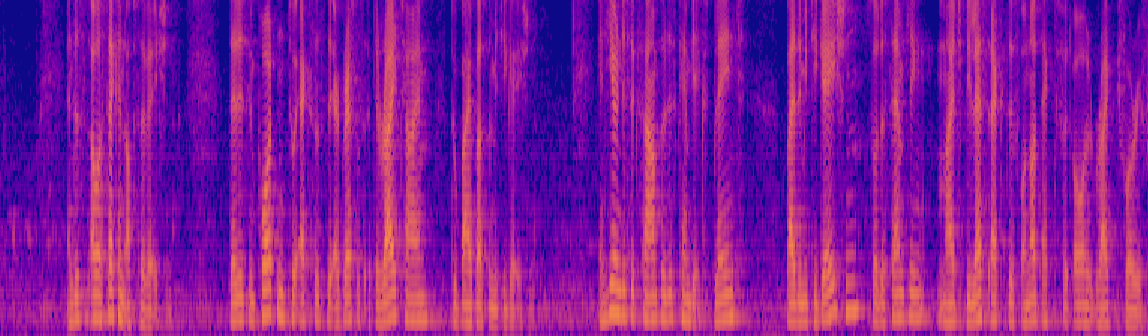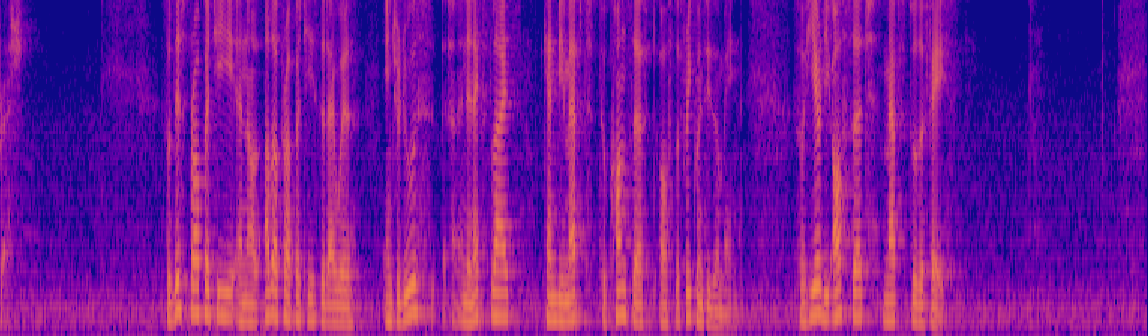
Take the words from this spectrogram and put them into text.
And this is our second observation, that it's important to access the aggressors at the right time to bypass the mitigation. And here in this example, this can be explained by the mitigation, so the sampling might be less active or not active at all right before refresh. So this property and all other properties that I will introduce uh, in the next slides can be mapped to concept of the frequency domain. So here the offset maps to the phase.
